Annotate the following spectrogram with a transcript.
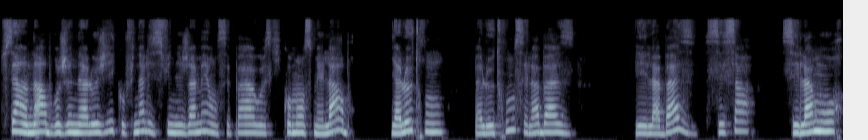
tu sais, un arbre généalogique. Au final, il se finit jamais. On ne sait pas où est-ce qu'il commence. Mais l'arbre, il y a le tronc. Bah, le tronc, c'est la base. Et la base, c'est ça. C'est l'amour.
